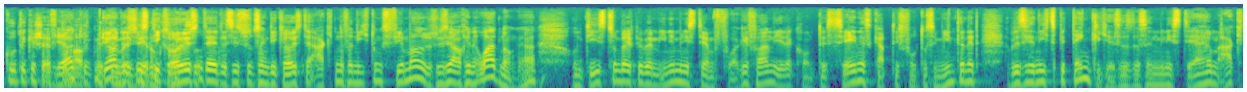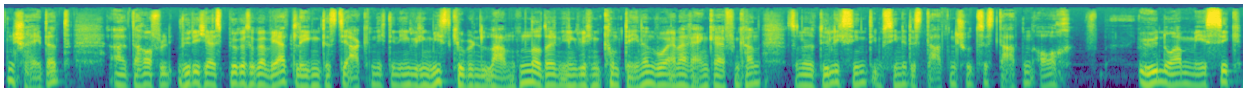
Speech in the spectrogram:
gute Geschäfte ja, macht mit ja, das ist die größte, das ist sozusagen die größte Aktenvernichtungsfirma. Das ist ja auch in Ordnung. Ja. Und die ist zum Beispiel beim Innenministerium vorgefahren. Jeder konnte es sehen. Es gab die Fotos im Internet. Aber das ist ja nichts Bedenkliches. Also, dass ein Ministerium Akten schreddert, äh, darauf würde ich als Bürger sogar Wert legen, dass die Akten nicht in irgendwelchen Mistkübeln landen oder in irgendwelchen Containern, wo einer reingreifen kann, sondern natürlich sind im Sinne des Datenschutzes Daten auch ö-normmäßig,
